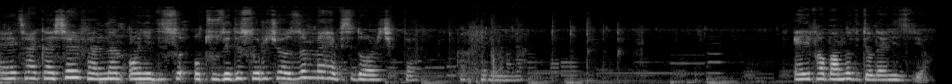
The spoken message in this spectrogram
Evet arkadaşlar fenden 17 so- 37 soru çözdüm ve hepsi doğru çıktı. Aferin bana. Elif ablam da videolarını izliyor.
